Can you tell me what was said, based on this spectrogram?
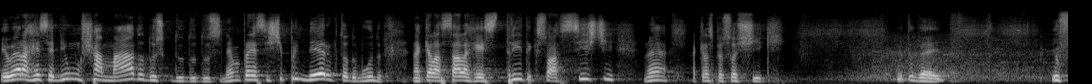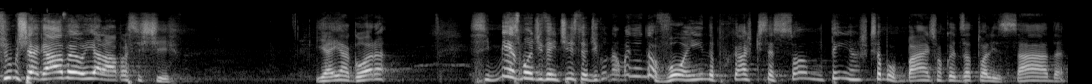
eu era recebia um chamado do, do, do cinema para assistir primeiro que todo mundo, naquela sala restrita que só assiste né, aquelas pessoas chiques. Muito bem. E o filme chegava, eu ia lá para assistir. E aí agora, se mesmo adventista, eu digo, não, mas eu ainda vou ainda, porque acho que isso é só, não tem, acho que isso é bobagem, isso é uma coisa desatualizada.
